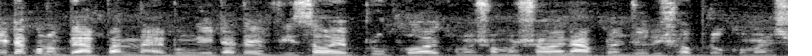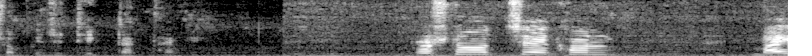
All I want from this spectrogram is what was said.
এটা কোনো ব্যাপার না এবং এটাতে ভিসাও অ্যাপ্রুভ হয়, কোনো সমস্যা হয় না। আপনার যদি সব ডকুমেন্টস সব কিছু ঠিকঠাক থাকে। প্রশ্ন হচ্ছে এখন ভাই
